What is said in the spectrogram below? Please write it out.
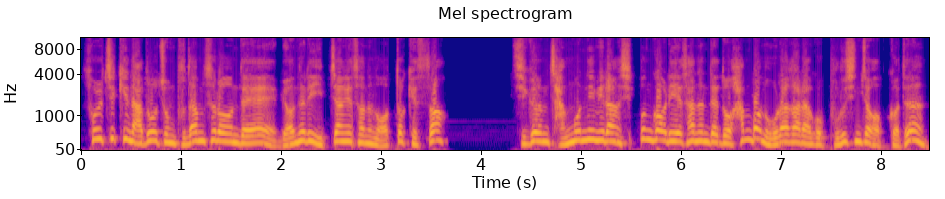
솔직히 나도 좀 부담스러운데 며느리 입장에서는 어떻겠어? 지금 장모님이랑 10분 거리에 사는데도 한번 오라가라고 부르신 적 없거든?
